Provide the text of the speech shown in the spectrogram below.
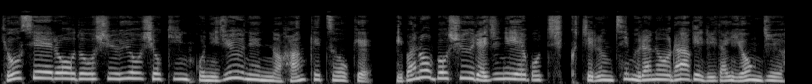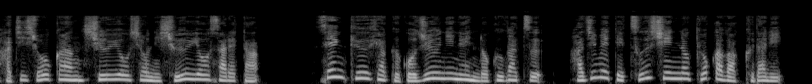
強制労働収容所禁錮20年の判決を受け、イバノボシューレジニエボチクチルンチ村のラーゲリ第48召喚収容所に収容された。1952年6月、初めて通信の許可が下り、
